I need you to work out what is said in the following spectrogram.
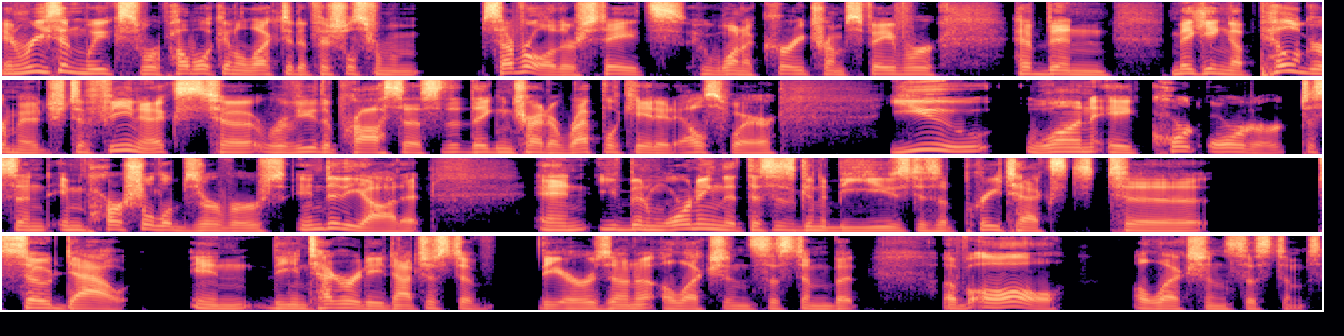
In recent weeks, Republican elected officials from several other states who want to curry Trump's favor have been making a pilgrimage to Phoenix to review the process so that they can try to replicate it elsewhere. You won a court order to send impartial observers into the audit, and you've been warning that this is going to be used as a pretext to sow doubt in the integrity, not just of the Arizona election system, but of all election systems.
